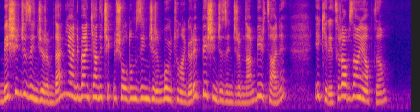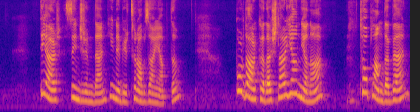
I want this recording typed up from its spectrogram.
Beşinci zincirimden yani ben kendi çekmiş olduğum zincirin boyutuna göre beşinci zincirimden bir tane ikili trabzan yaptım. Diğer zincirimden yine bir trabzan yaptım. Burada arkadaşlar yan yana toplamda ben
